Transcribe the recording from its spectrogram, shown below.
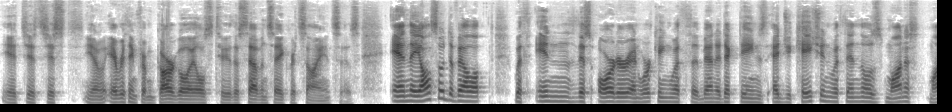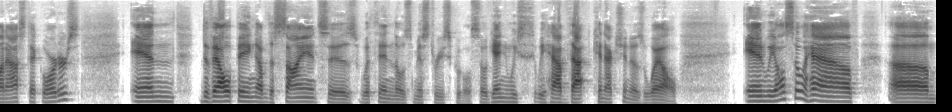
it's, it's just, you know, everything from gargoyles to the seven sacred sciences. And they also developed within this order and working with the Benedictines education within those monas- monastic orders and developing of the sciences within those mystery schools. So again, we, we have that connection as well. And we also have um,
